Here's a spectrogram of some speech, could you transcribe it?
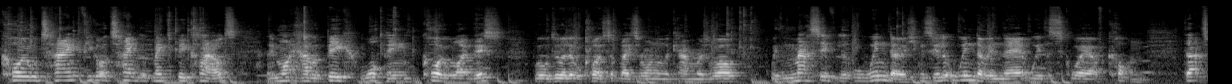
coil tank, if you've got a tank that makes big clouds, it might have a big whopping coil like this. We'll do a little close up later on on the camera as well with massive little windows. You can see a little window in there with a square of cotton. That's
